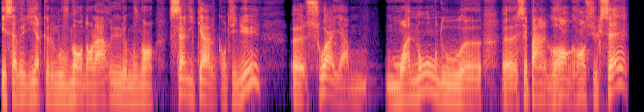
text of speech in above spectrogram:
et ça veut dire que le mouvement dans la rue, le mouvement syndical continue, euh, soit il y a moins de monde, ou euh, euh, c'est pas un grand, grand succès,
